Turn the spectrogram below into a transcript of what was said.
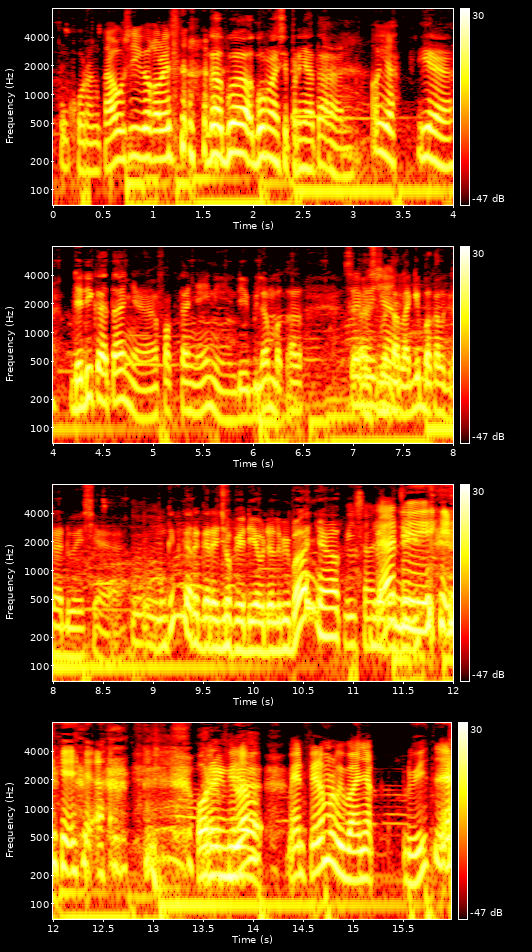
Aku kurang tahu sih gue kalau itu. Enggak, gua gua ngasih pernyataan. Oh iya. Iya, jadi katanya faktanya ini dia bilang bakal Graduation. sebentar lagi bakal graduation. Mm-mm. Mungkin gara-gara jobnya dia udah lebih banyak. Bisa dari jadi. Orang main film, dia main film lebih banyak duitnya.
